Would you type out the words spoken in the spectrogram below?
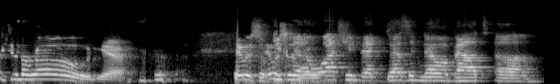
get to the road. Yeah. It was. So it was people that are watching that doesn't know about, um,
